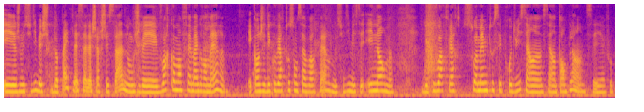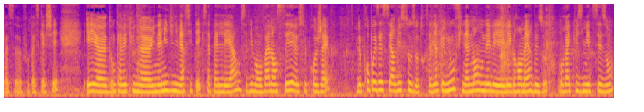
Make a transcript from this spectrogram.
Et je me suis dit, ben, je ne dois pas être la seule à chercher ça, donc je vais voir comment fait ma grand-mère. Et quand j'ai découvert tout son savoir-faire, je me suis dit, mais c'est énorme de pouvoir faire soi-même tous ces produits, c'est un, un, temps plein, il hein. ne faut, pas se, cacher. Et euh, donc avec une, une amie d'université qui s'appelle Léa, on s'est dit, bon, on va lancer euh, ce projet de proposer ce service aux autres. C'est-à-dire que nous, finalement, on est les, les grands-mères des autres. On va cuisiner de saison,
